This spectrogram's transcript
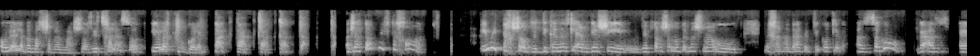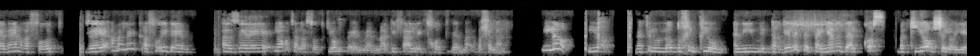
עולה לה במחשבה משהו, אז היא צריכה לעשות. היא הולכת כמו גולם, טק, טק, טק, טק, טק. הדלתות נפתחות. אם היא תחשוב ותיכנס להרגשים, ופרשנות ומשמעות, וחרדה ודפיקות לב, אז סגור. ואז הידיים רפות, זה עמלק, רפו ידיהם. אז אה, לא רוצה לעשות כלום, ומעדיפה לדחות וכן הלאה. לא, לא. ואפילו לא דוחים כלום. אני מתרגלת את העניין הזה על כוס בכיור שלא יהיה.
